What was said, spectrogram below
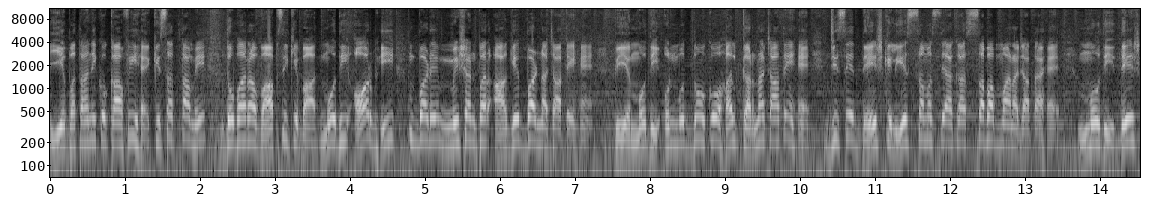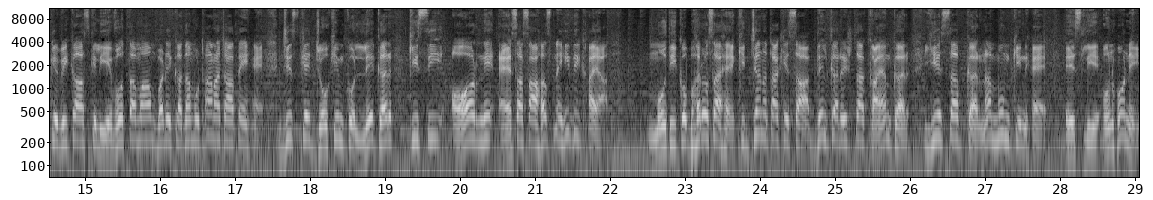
ये बताने को काफ़ी है कि सत्ता में दोबारा वापसी के बाद मोदी और भी बड़े मिशन पर आगे बढ़ना चाहते हैं। पीएम मोदी उन मुद्दों को हल करना चाहते हैं, जिसे देश के लिए समस्या का सबब माना जाता है। मोदी देश के विकास के लिए वो तमाम बड़े कदम उठाना चाहते हैं, जिसके जोखिम को लेकर किसी और ने ऐसा साहस नहीं दिखाया। मोदी को भरोसा है कि जनता के साथ दिल का रिश्ता कायम कर ये सब करना मुमकिन है। इसलिए उन्होंने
